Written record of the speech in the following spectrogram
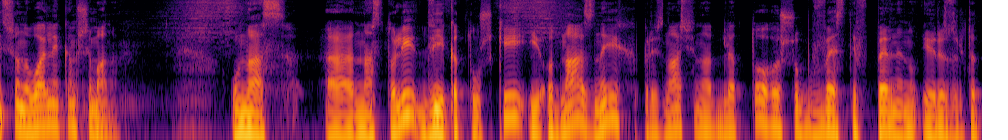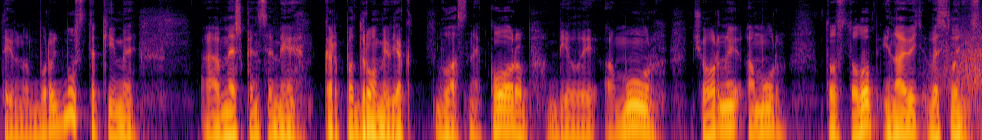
Привіт шанувальникам Шимана. У нас е, на столі дві катушки, і одна з них призначена для того, щоб ввести впевнену і результативну боротьбу з такими е, мешканцями карподромів, як власне короб, білий амур, чорний амур, товстолоб і навіть веслоніст.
